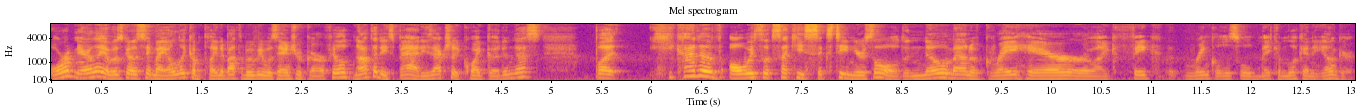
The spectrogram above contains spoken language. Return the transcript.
Ordinarily, I was going to say my only complaint about the movie was Andrew Garfield. Not that he's bad, he's actually quite good in this, but he kind of always looks like he's 16 years old, and no amount of gray hair or like fake wrinkles will make him look any younger.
